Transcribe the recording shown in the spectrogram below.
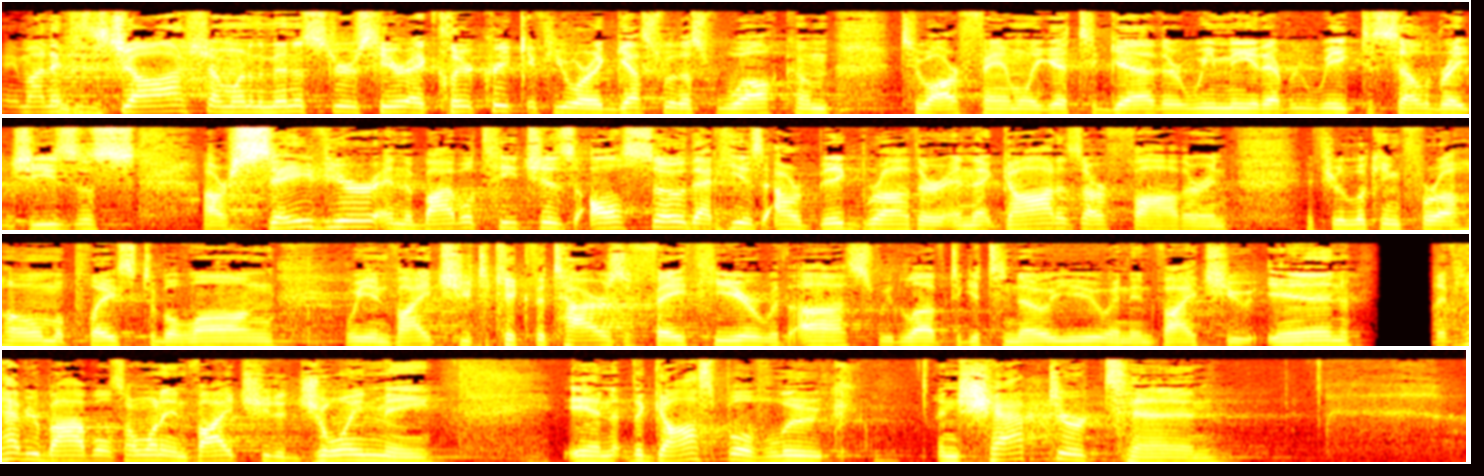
Hey, my name is Josh. I'm one of the ministers here at Clear Creek. If you are a guest with us, welcome to our family get together. We meet every week to celebrate Jesus, our Savior, and the Bible teaches also that He is our big brother and that God is our Father. And if you're looking for a home, a place to belong, we invite you to kick the tires of faith here with us. We'd love to get to know you and invite you in. If you have your Bibles, I want to invite you to join me in the Gospel of Luke in chapter 10.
